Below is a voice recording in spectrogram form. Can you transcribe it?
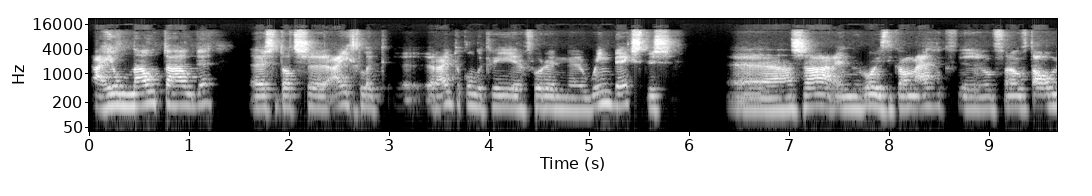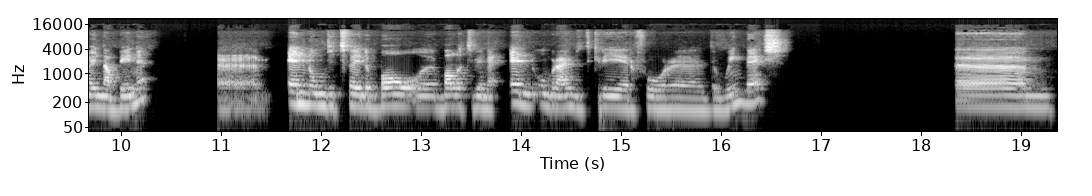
heel nauw te houden. Uh, zodat ze eigenlijk ruimte konden creëren voor hun wingbacks. Dus Hazard en Royce die kwamen eigenlijk van over het algemeen naar binnen. en om die tweede bal, ballen te winnen en om ruimte te creëren voor de wingbacks. Um,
